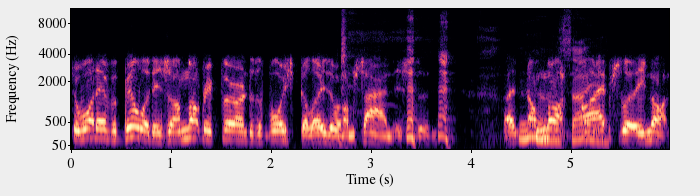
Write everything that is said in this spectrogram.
to whatever bill it is. I'm not referring to the voice bill either when I'm saying this. I'm not. say I it. absolutely not.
